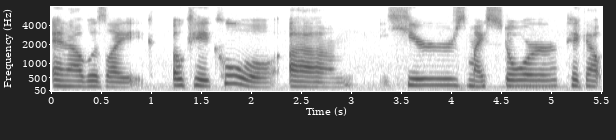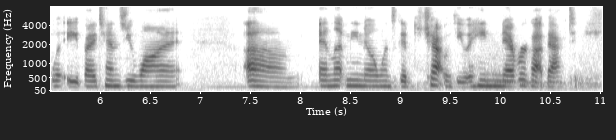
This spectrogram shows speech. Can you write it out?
and i was like okay cool um here's my store pick out what 8 by 10s you want um and let me know when's good to chat with you and he never got back to me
